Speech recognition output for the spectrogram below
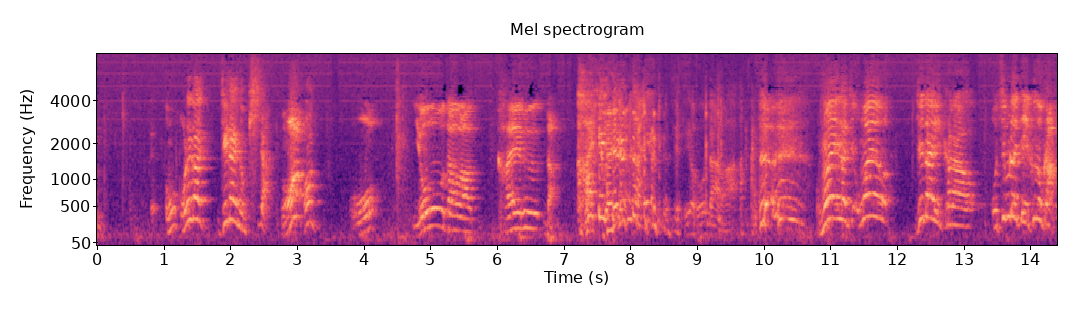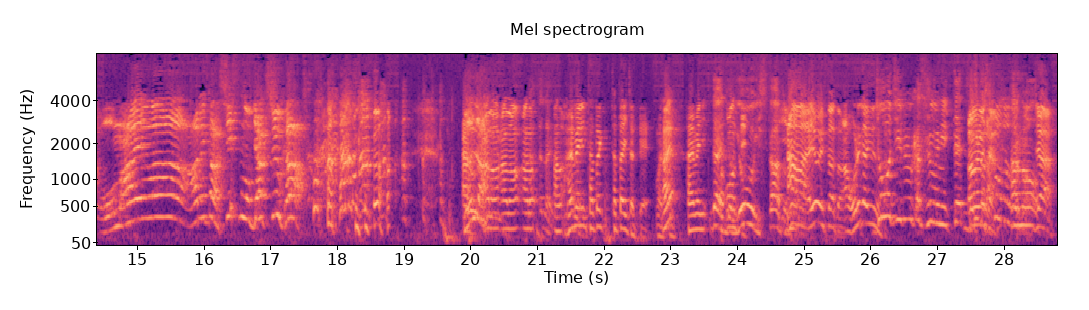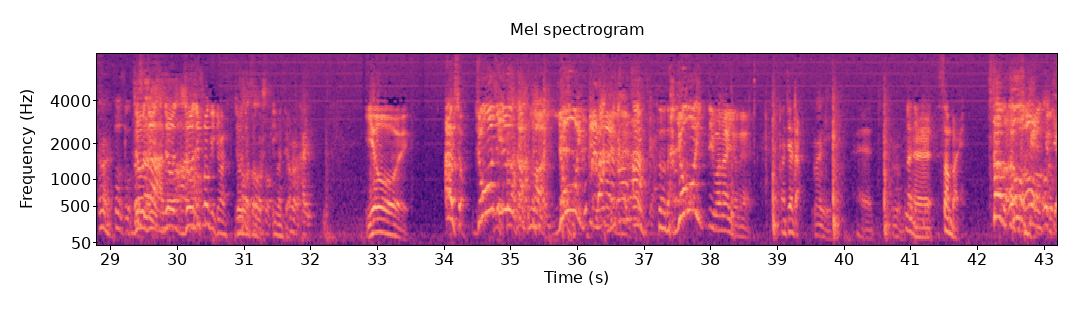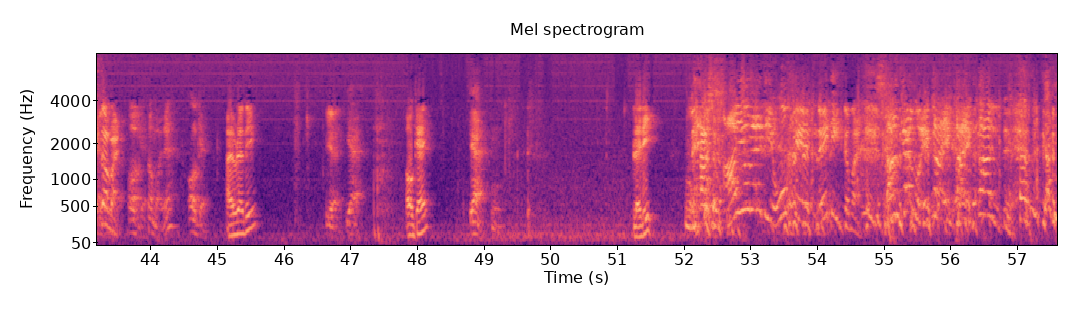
えお俺がジェダイの騎士だ。おおヨーダはカエルだカエルじゃないんですよヨーダはお前がお前をジェダイから落ちぶれていくのかお前はあれかシスの逆襲か あの、あの、あの、あの、あの早めに叩き叩いちゃって。待って早めに。用意スタートああ、用意スタート。あ、俺が言うの。ジョージ・ルーカス風に言ってわかりましたあのじゃあ、うんジョージ、ジョージジョージっぽくいきます。ジョージっぽく。そうそうそういきますようん。はいよーい。アクションジョージ・ルーカスは「用意」って言わないよね。そうだ。用意って言わないよね。間違えた。何？えー、えー、スタンバイ。スタンバイオーケー。オッケー。オーケー。スタンバイ。あスタンバイね。 OK Are you ready? いやー Yeah Okay? Yeah Ready?「Are you ready? OK ready」ってお前。何回も「えかえかえか」言って。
